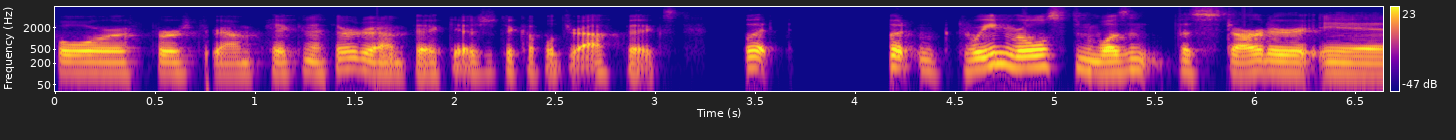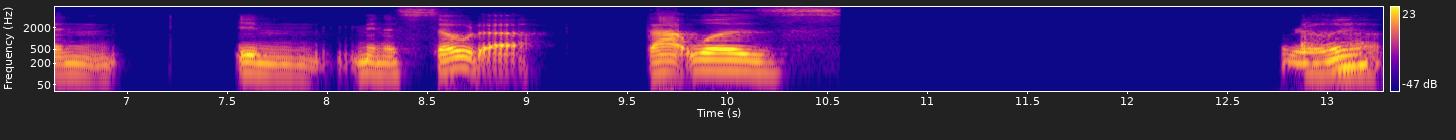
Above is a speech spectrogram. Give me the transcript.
for a first round pick and a third round pick. It was just a couple draft picks. But but Dwayne Roloson wasn't the starter in in Minnesota. That was Really? uh,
